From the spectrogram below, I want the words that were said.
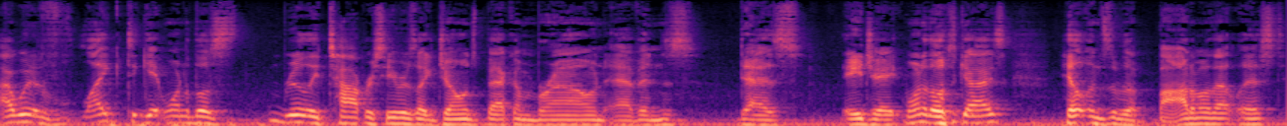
I would have liked to get one of those really top receivers like Jones, Beckham, Brown, Evans, Dez, AJ. One of those guys. Hilton's at the bottom of that list,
